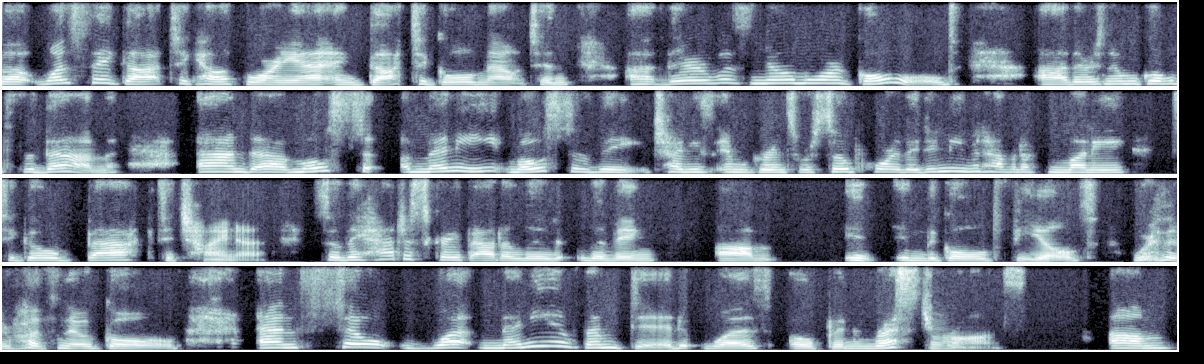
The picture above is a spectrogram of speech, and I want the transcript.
But once they got to California and got to Gold Mountain, uh, there was no more gold. Uh, there was no more gold for them. And uh, most, many, most of the Chinese immigrants were so poor, they didn't even have enough money to go back to China. So they had to scrape out a li- living um, in, in, the gold fields where there was no gold. And so what many of them did was open restaurants. Um,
